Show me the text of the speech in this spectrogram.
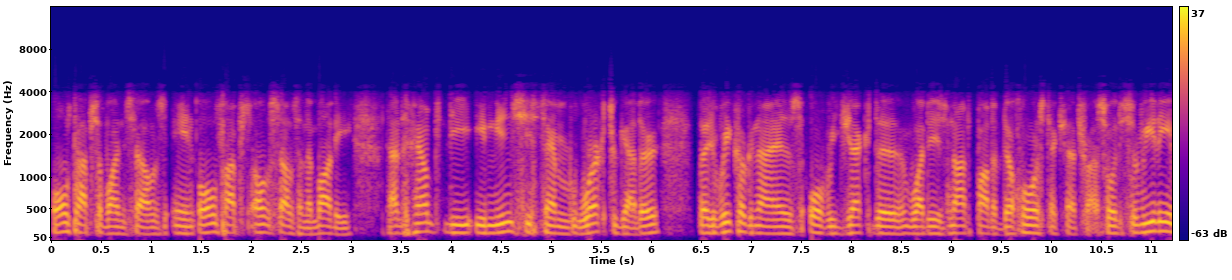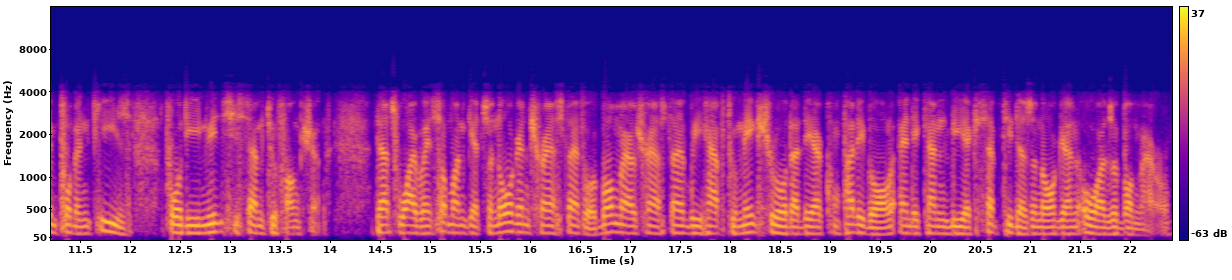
all types of white cells in all types of cells in the body that help the immune system work together, but recognize or reject the, what is not part of the host, etc. So it's a really important keys for the immune system to function. That's why when someone gets an organ transplant or a bone marrow transplant, we have to make sure that they are compatible and they can be accepted as an organ or as a bone marrow.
